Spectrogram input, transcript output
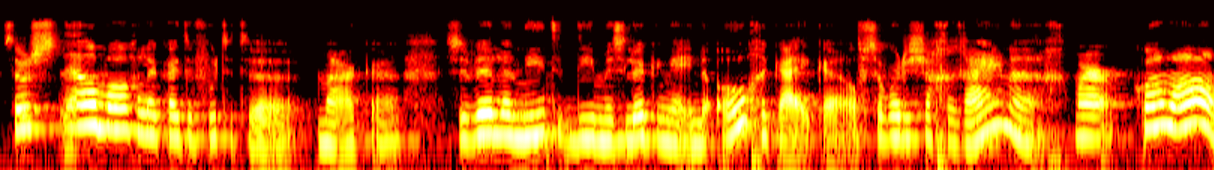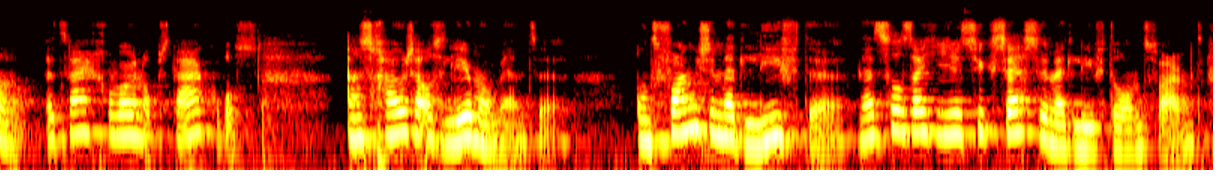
zo snel mogelijk uit de voeten te maken. Ze willen niet die mislukkingen in de ogen kijken of ze worden chagrijnig. Maar come on, het zijn gewoon obstakels. Aanschouw ze als leermomenten. Ontvang ze met liefde. Net zoals dat je je successen met liefde ontvangt.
